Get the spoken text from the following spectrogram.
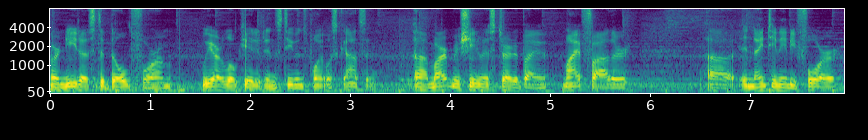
or need us to build for them. We are located in Stevens Point, Wisconsin. Uh, Martin Machining was started by my father uh, in 1984,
